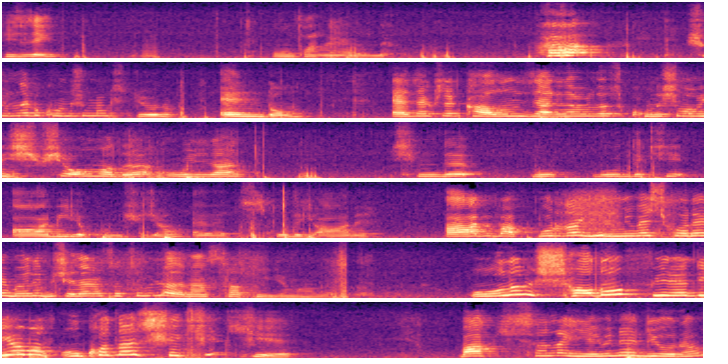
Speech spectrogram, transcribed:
İzleyin. 10 para geldi. Şununla bir konuşmak istiyorum. Endom. Evet arkadaşlar kaldığımız yerden biraz konuşmama hiçbir şey olmadı. O yüzden şimdi bu buradaki abiyle konuşacağım. Evet buradaki abi. Abi bak burada 25 paraya böyle bir şeyler satabiliyor da ben satmayacağım abi. Oğlum Shadow Freddy'ye bak o kadar şekil ki. Bak sana yemin ediyorum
